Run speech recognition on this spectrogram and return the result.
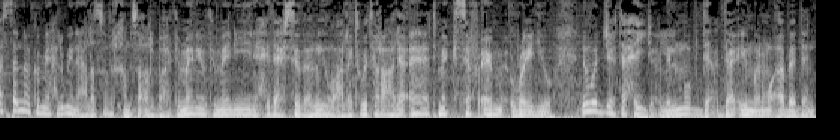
أستناكم يا حلوين على صفر خمسة أربعة ثمانية وثمانين أحد سبعمية وعلى تويتر على at Mix FM Radio. نوجه تحية للمبدع دائما وأبدا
